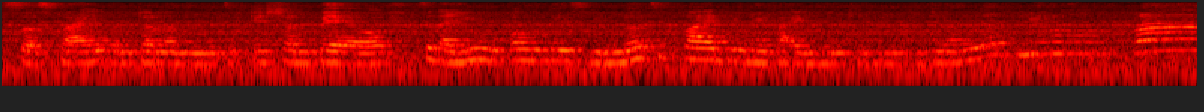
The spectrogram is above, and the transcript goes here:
subscribe and turn on the notification bell so that you will always be notified whenever i make a new video. I love you. Bye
